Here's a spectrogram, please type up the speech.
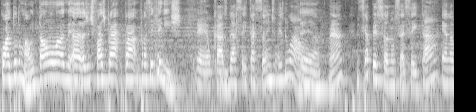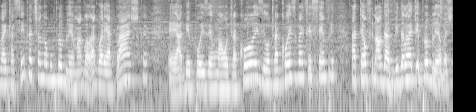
corre tudo mal. Então a, a, a gente faz pra ser feliz. É o caso da aceitação individual. É. Né? Se a pessoa não se aceitar, ela vai estar sempre achando algum problema. Agora, agora é a plástica, é, a- depois é uma outra coisa, e outra coisa, vai ser sempre, até o final da vida, ela vai ter problemas.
